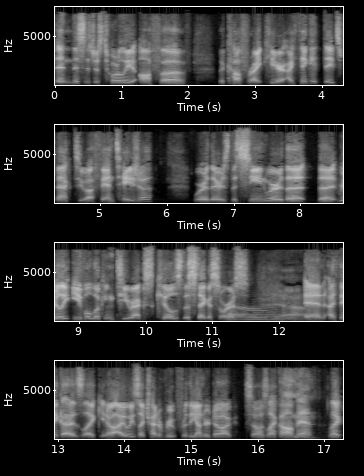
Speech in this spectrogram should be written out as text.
and this is just totally off of the cuff right here. I think it dates back to uh, Fantasia, where there's the scene where the the really evil-looking T-Rex kills the Stegosaurus. Oh. Yeah. And I think I was like, you know, I always like try to root for the underdog. So I was like, oh man, like,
